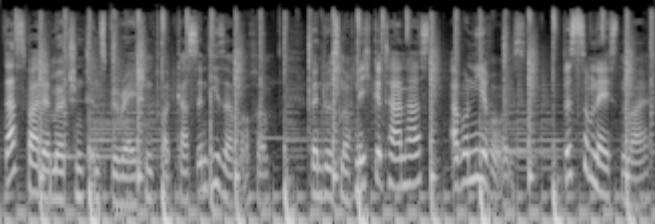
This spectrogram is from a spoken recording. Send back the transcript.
Das war der Merchant Inspiration Podcast in dieser Woche. Wenn du es noch nicht getan hast, abonniere uns. Bis zum nächsten Mal.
